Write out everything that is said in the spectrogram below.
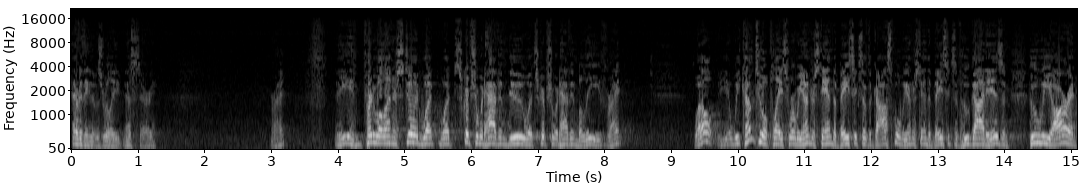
everything that was really necessary. Right? He pretty well understood what, what Scripture would have him do, what Scripture would have him believe, right? Well, we come to a place where we understand the basics of the gospel. We understand the basics of who God is and who we are and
